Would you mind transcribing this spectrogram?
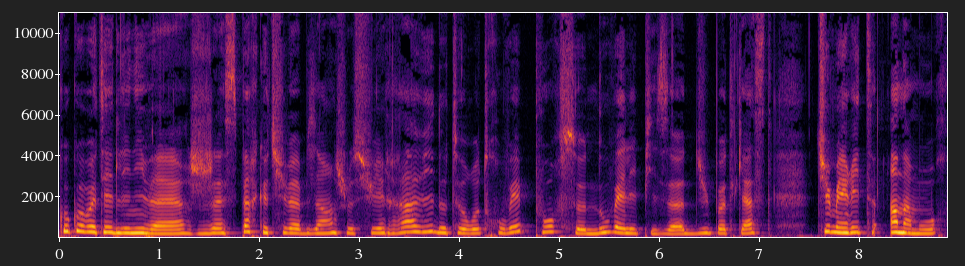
Coucou beauté de l'univers, j'espère que tu vas bien. Je suis ravie de te retrouver pour ce nouvel épisode du podcast Tu mérites un amour.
